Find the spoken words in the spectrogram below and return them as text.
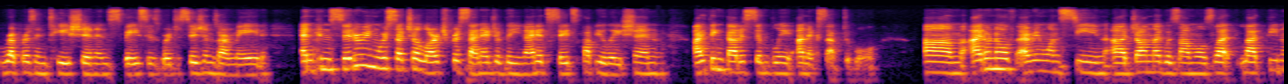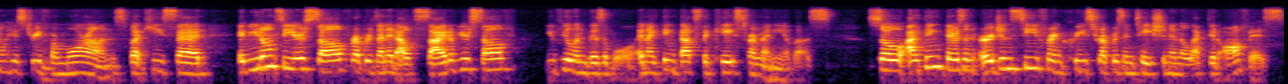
representation in spaces where decisions are made. And considering we're such a large percentage of the United States population, I think that is simply unacceptable. Um, I don't know if everyone's seen uh, John Leguizamo's Latino History for Morons, but he said, if you don't see yourself represented outside of yourself, you feel invisible. And I think that's the case for many of us. So I think there's an urgency for increased representation in elected office.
